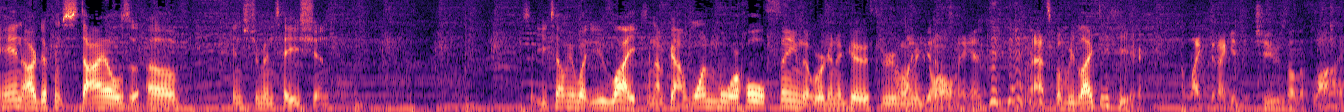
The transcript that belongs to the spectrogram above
and our different styles of instrumentation. So you tell me what you like, and I've got one more whole theme that we're going to go through I when like we it get all, up. man. That's what we'd like to hear. I like that I get to choose on the fly.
